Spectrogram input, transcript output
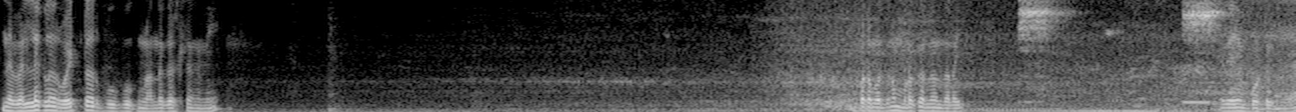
இந்த வெள்ளை கலர் ஒயிட் கலர் பூ பூக்குங்களா அந்த கரிசலாங்கண்ணி அப்புறம் பார்த்திங்கன்னா முடக்கந்தந்தலை இதையும் போட்டுக்கோங்க.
